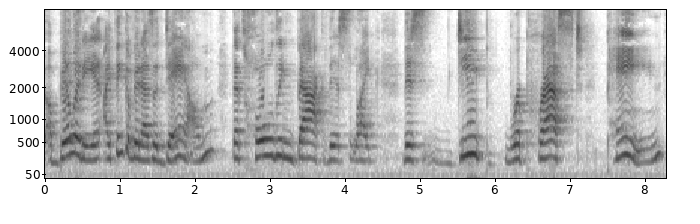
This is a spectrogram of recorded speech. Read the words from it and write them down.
ability. I think of it as a dam that's holding back this like this deep repressed pain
